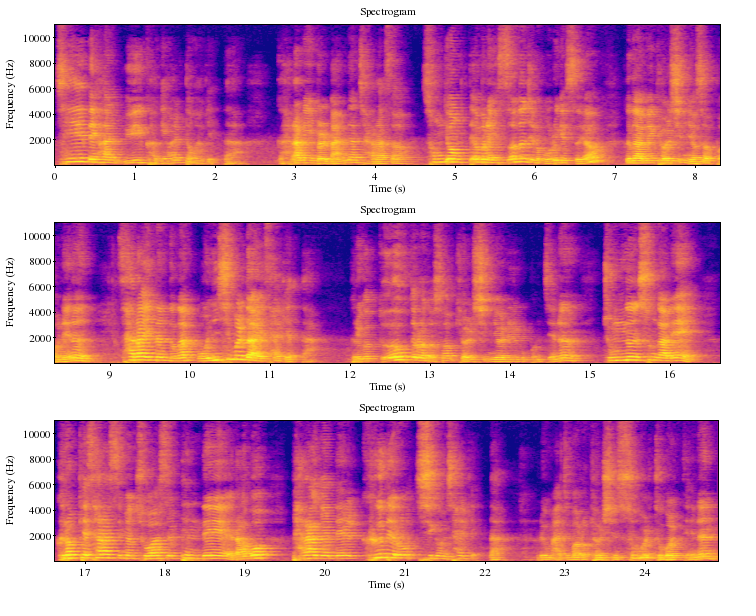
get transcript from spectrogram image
최대한 유익하게 활동하겠다. 그러니까 하나님을 만나 자라서 성경 때문에 썼는지는 모르겠어요. 그 다음에 결심 여섯 번에는 살아있는 동안 온심을 다해 살겠다. 그리고 뚝 떨어져서 결심 열일곱 번째는 죽는 순간에 그렇게 살았으면 좋았을 텐데 라고 바라게 될 그대로 지금 살겠다. 그리고 마지막으로 결심 22번째는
